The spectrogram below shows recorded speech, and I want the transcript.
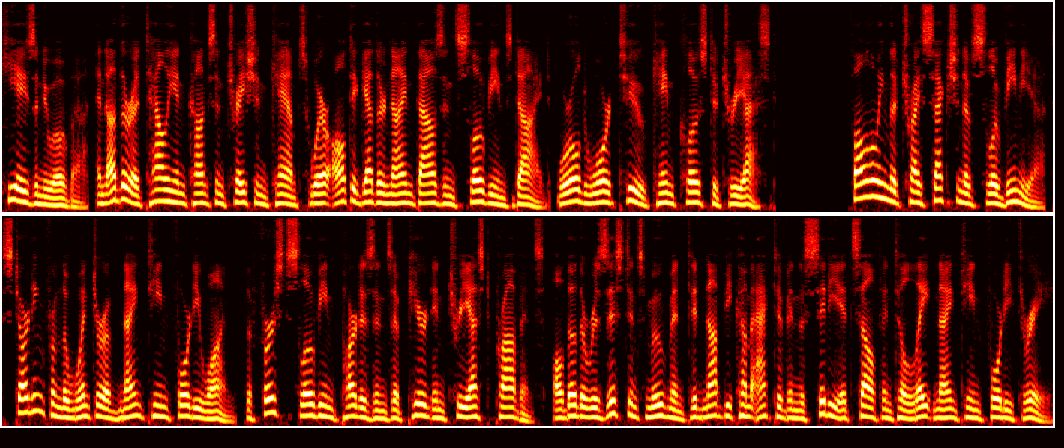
Chiesanuova, and other Italian concentration camps where altogether 9,000 Slovenes died. World War II came close to Trieste. Following the trisection of Slovenia, starting from the winter of 1941, the first Slovene partisans appeared in Trieste province, although the resistance movement did not become active in the city itself until late 1943.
